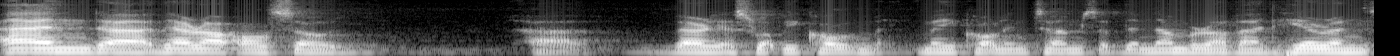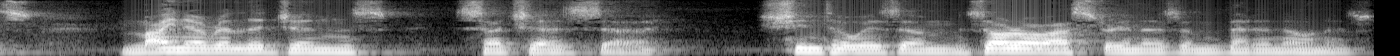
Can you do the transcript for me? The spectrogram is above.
and uh, there are also uh, various what we call may call in terms of the number of adherents, minor religions such as uh, Shintoism, Zoroastrianism, better known as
